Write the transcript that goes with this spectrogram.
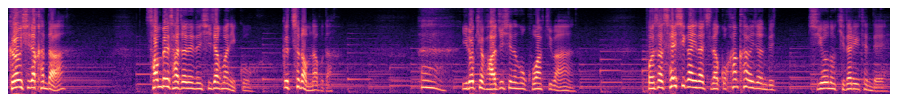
그럼 시작한다. 선배 사전에는 시작만 있고 끝은 없나 보다. 후, 이렇게 봐주시는 건 고맙지만 벌써 3시간이나 지났고 캄캄해졌는데 지연호 기다릴 텐데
